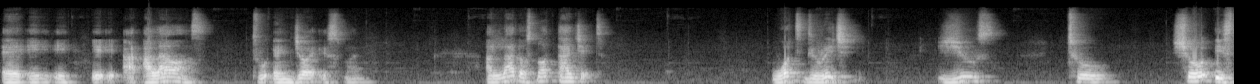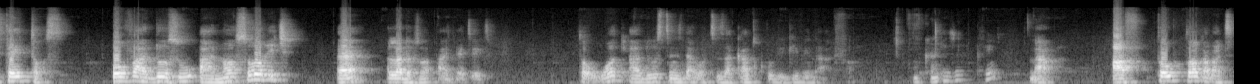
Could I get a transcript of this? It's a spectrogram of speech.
a, a, a, a- a allowance to enjoy his money. Allah does not target what the rich use to show his status over those who are not so rich. Eh? Allah does not target it. So what are those things that what zakat could be given out from? Okay. Exactly. Now, I've talked talk about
